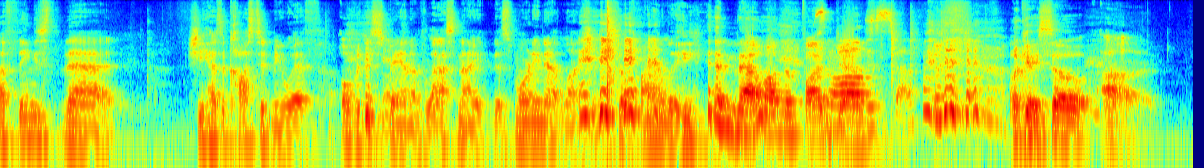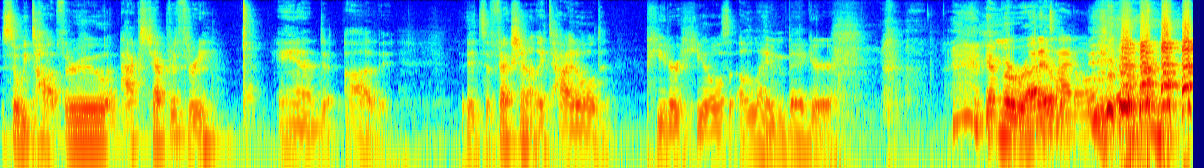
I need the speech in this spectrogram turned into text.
of things that she has accosted me with over the span of last night, this morning at lunch, and so finally now on the podcast. So all this stuff. Okay, so uh, so we taught through Acts chapter three, and uh, it's affectionately titled "Peter heals a lame beggar." and Mariah, What a title.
